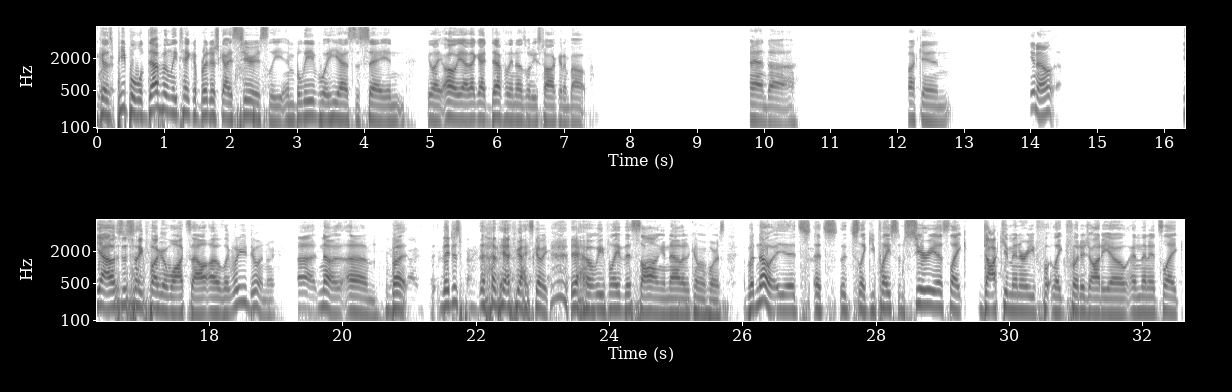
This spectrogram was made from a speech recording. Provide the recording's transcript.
because people will definitely take a British guy seriously and believe what he has to say and be like, "Oh yeah, that guy definitely knows what he's talking about." And uh, fucking, you know, yeah, I was just like fucking walks out. I was like, "What are you doing?" Uh, no, um, but they just the FBI's coming. Yeah, we played this song and now they're coming for us. But no, it's it's it's like you play some serious like documentary fo- like footage audio, and then it's like,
